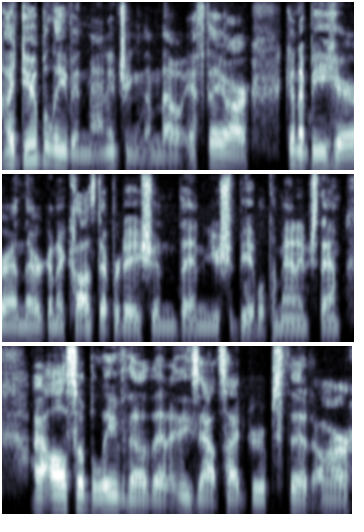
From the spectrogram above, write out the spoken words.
I do believe in managing them, though. If they are going to be here and they're going to cause depredation, then you should be able to manage them. I also believe, though, that these outside groups that are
